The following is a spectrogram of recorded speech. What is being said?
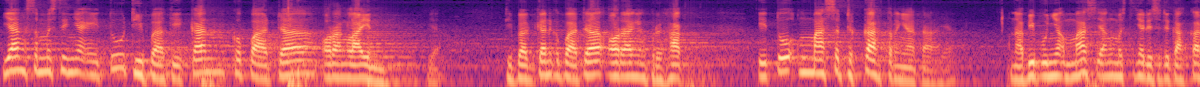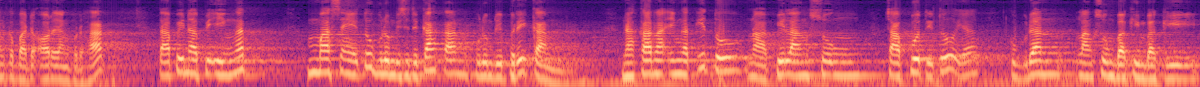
yang semestinya itu dibagikan kepada orang lain. Ya. dibagikan kepada orang yang berhak. Itu emas sedekah ternyata ya Nabi punya emas yang mestinya disedekahkan kepada orang yang berhak tapi Nabi ingat emasnya itu belum disedekahkan belum diberikan Nah karena ingat itu Nabi langsung cabut itu ya kemudian langsung bagi-bagi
